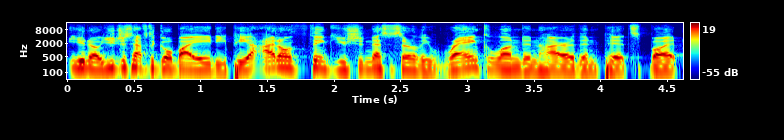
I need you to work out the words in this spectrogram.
you know you just have to go by ADP. I don't think you should necessarily rank London higher than Pitts, but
